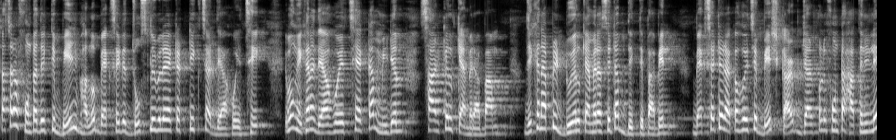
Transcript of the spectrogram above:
তাছাড়া ফোনটা দেখতে বেশ ভালো ব্যাক সাইডে জোস লেভেলের একটা টেক্সচার দেওয়া হয়েছে এবং এখানে দেওয়া হয়েছে একটা মিডল সার্কেল ক্যামেরা বাম যেখানে আপনি ডুয়েল ক্যামেরা সেট দেখতে পাবেন। ব্যাক সাইডে রাখা হয়েছে বেশ কার্ভ যার ফলে ফোনটা হাতে নিলে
